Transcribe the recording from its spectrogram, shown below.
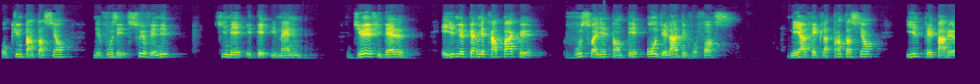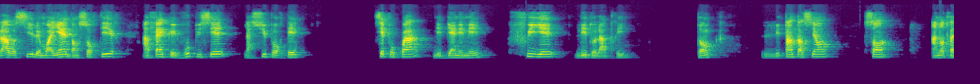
Aucune tentation ne vous est survenue qui n'ait été humaine. Dieu est fidèle et il ne permettra pas que vous soyez tentés au-delà de vos forces. Mais avec la tentation, il préparera aussi le moyen d'en sortir afin que vous puissiez la supporter. C'est pourquoi, mes bien-aimés, fuyez l'idolâtrie. Donc, les tentations sont à notre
